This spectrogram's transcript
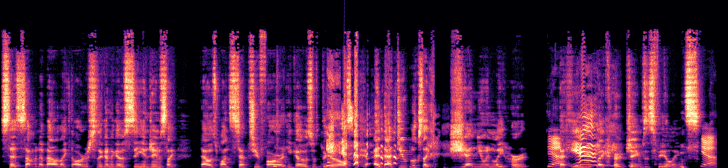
says something about like the artist they're gonna go see, and James is like that was one step too far, and he goes with the girls, and that dude looks like genuinely hurt yeah, that he Yeah. like hurt James's feelings. yeah.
